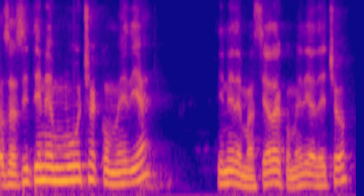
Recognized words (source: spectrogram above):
o sea, sí tiene mucha comedia, tiene demasiada comedia, de hecho,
